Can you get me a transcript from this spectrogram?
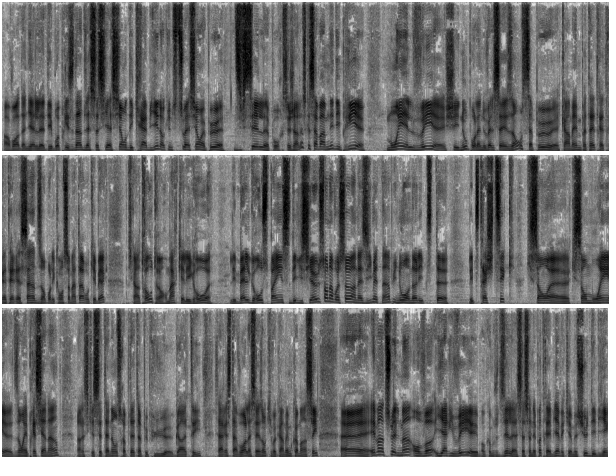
Au revoir, Daniel Desbois, président de l'Association des crabiers. Donc, une situation un peu euh, difficile pour ces gens-là. Est-ce que ça va amener des prix euh, moins élevés euh, chez nous pour la nouvelle saison? Ça peut euh, quand même peut-être être intéressant, disons, pour les consommateurs au Québec. Parce qu'entre autres, on remarque que les gros, euh, les belles grosses pinces délicieuses, ça, on envoie ça en Asie maintenant. Puis nous, on a les petites, les petites rachetiques qui sont, euh, qui sont moins, euh, disons, impressionnantes. Alors, est-ce que cette année, on sera peut-être un peu plus euh, gâté? Ça reste à voir la saison qui va quand même commencer. Éventuellement, on va y arriver. Bon, comme je vous disais, là, ça sonnait pas très bien avec Monsieur Desbiens.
